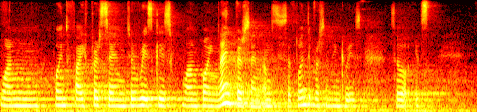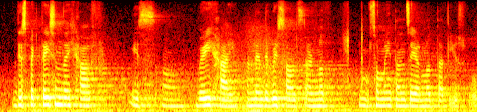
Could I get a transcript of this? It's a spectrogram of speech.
1.5%, your risk is 1.9%, and this is a 20% increase. So it's the expectation they have is um, very high, and then the results are not, so many times they are not that useful.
